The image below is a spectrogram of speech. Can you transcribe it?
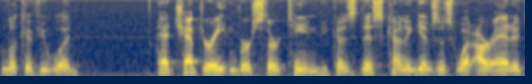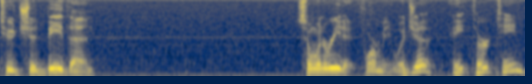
look, if you would, at chapter 8 and verse 13, because this kind of gives us what our attitude should be then. Someone read it for me, would you? 813?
